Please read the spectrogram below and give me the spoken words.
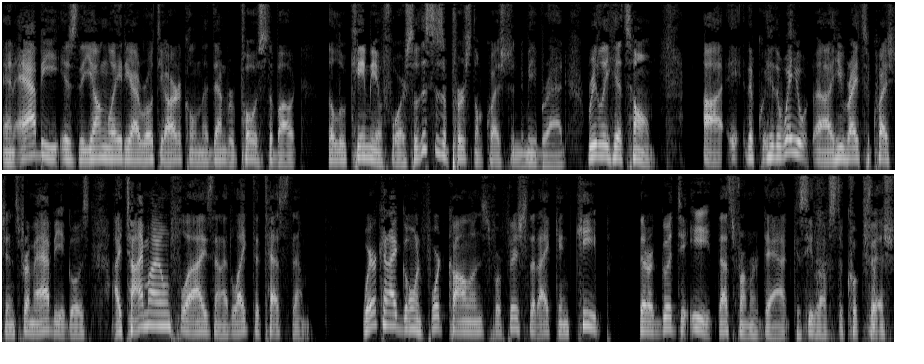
And Abby is the young lady I wrote the article in the Denver Post about the leukemia for. So this is a personal question to me, Brad. Really hits home uh, the, the way uh, he writes the questions from Abby, it goes, I tie my own flies and I'd like to test them. Where can I go in Fort Collins for fish that I can keep that are good to eat. That's from her dad because he loves to cook fish.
